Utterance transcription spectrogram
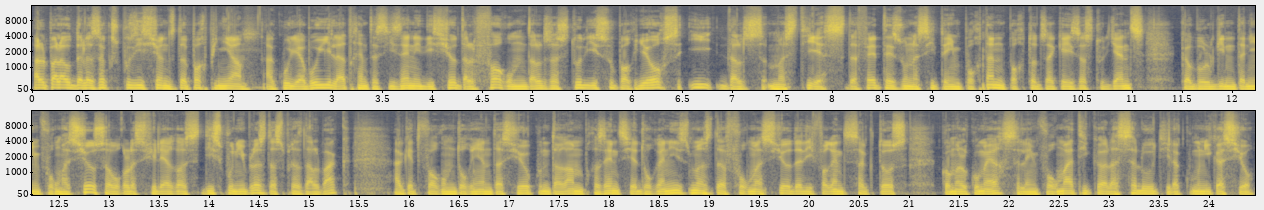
El Palau de les Exposicions de Perpinyà acull avui la 36a edició del Fòrum dels Estudis Superiors i dels Mestiers. De fet, és una cita important per tots aquells estudiants que vulguin tenir informació sobre les fileres disponibles després del BAC. Aquest fòrum d'orientació comptarà amb presència d'organismes de formació de diferents sectors com el comerç, la informàtica, la salut i la comunicació.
